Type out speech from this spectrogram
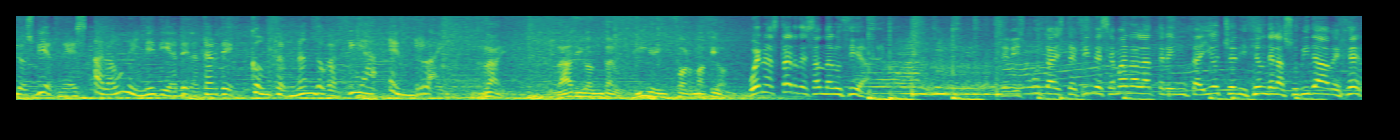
Los viernes a la una y media de la tarde con Fernando García en RAI. RAI, Radio Andalucía Información. Buenas tardes Andalucía. Se disputa este fin de semana la 38 edición de la subida a Vejer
